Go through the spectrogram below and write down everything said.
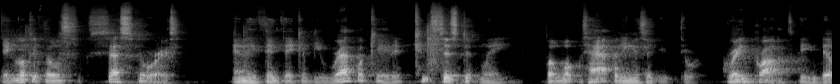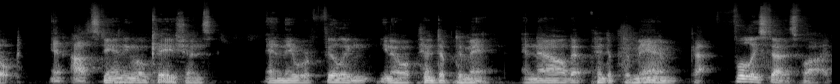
They look at those success stories and they think they can be replicated consistently. But what was happening is that you, there were great products being built in outstanding locations and they were filling, you know, a pent up demand. And now that pent up demand got fully satisfied.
